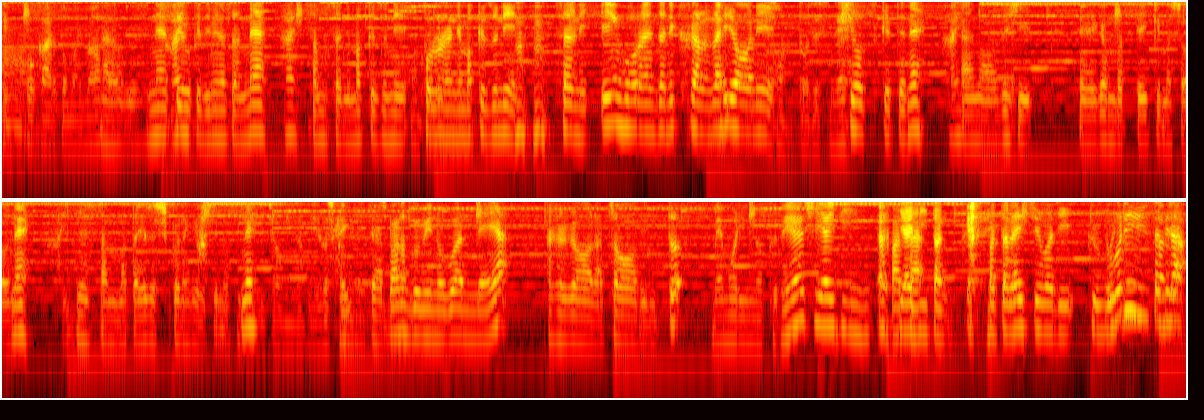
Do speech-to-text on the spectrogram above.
結構変わると思います。なるほどですね。はいというわけで皆さんね、はい。寒さに負けずにコロナに負けずに、うんうんさらにインフルエンザにかからないように本当ですね。気をつけてね、はい。あのぜひ、えー頑張っていきましょうね。はい皆さんまたよろしくお願いしますね。はいじゃあ。番組のご案内や赤瓦長瓶とメモリーのクレアシアイビン、あ、また来週までグブリ ーサビラ。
